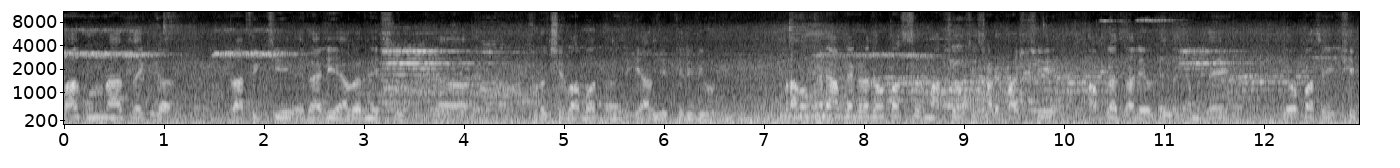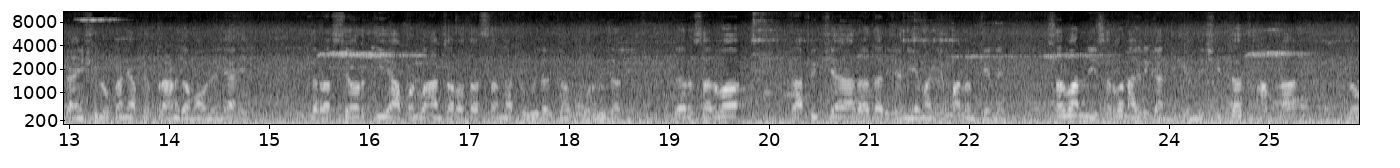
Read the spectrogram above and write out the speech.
भाग म्हणून आज एक ट्रॅफिकची रॅली अवेअरनेसची सुरक्षेबाबत ही आयोजित केलेली होती. प्रामुख्याने आपल्याकडे जवळपास मागच्या वर्षी साडेपाचशे अपघात झाले होते. त्याच्यामध्ये जवळपास एकशे ब्याऐंशी लोकांनी आपले प्राण गमावलेले आहेत. तर रस्त्यावरती आपण वाहन चालवत असताना टू व्हीलर किंवा फोर व्हीलर जर सर्व ट्रॅफिकच्या रहदारीच्या नियमांचे पालन केले. सर्वांनी सर्व नागरिकांनी म्हणजे निश्चितच आपला जो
